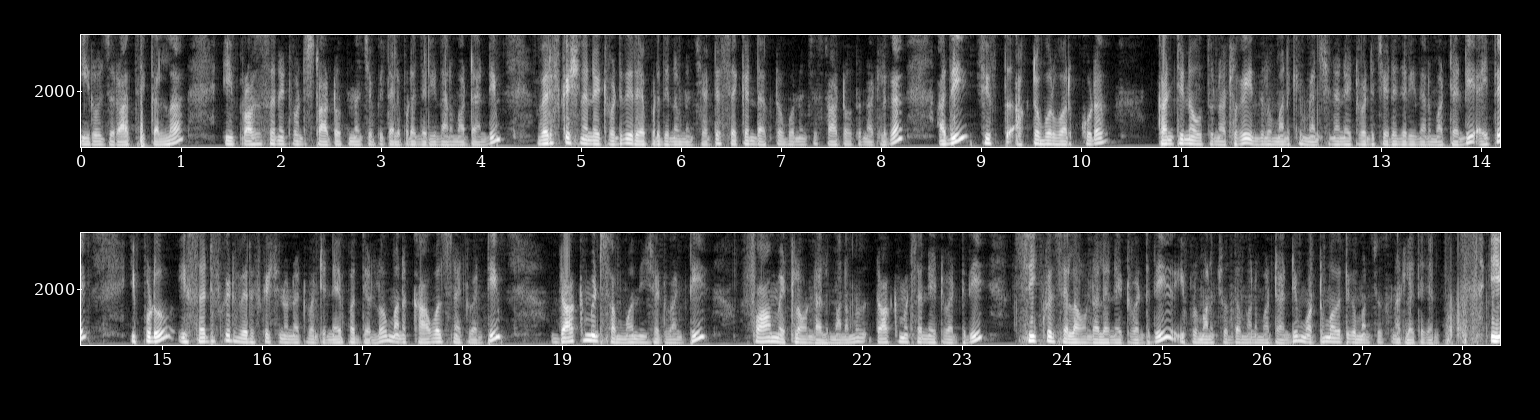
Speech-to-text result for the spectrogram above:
ఈరోజు రాత్రి కల్లా ఈ ప్రాసెస్ అనేటువంటి స్టార్ట్ అవుతుందని చెప్పి తెలపడం జరిగిందనమాట అండి. వెరిఫికేషన్ అనేటువంటిది రేపటి దినం నుంచి అంటే సెకండ్ అక్టోబర్ నుంచి స్టార్ట్ అవుతున్నట్లుగా అది ఫిఫ్త్ అక్టోబర్ వరకు కూడా కంటిన్యూ అవుతున్నట్లుగా ఇందులో మనకి మెన్షన్ అనేటువంటి చేయడం జరిగింది అనమాట అండి. అయితే ఇప్పుడు ఈ సర్టిఫికేట్ వెరిఫికేషన్ ఉన్నటువంటి నేపథ్యంలో మనకు కావాల్సినటువంటి డాక్యుమెంట్స్ సంబంధించినటువంటి ఫామ్ ఎట్లా ఉండాలి? మనము డాక్యుమెంట్స్ అనేటువంటిది సీక్వెన్స్ ఎలా ఉండాలి అనేటువంటిది ఇప్పుడు మనం చూద్దాం అనమాట అండి. మొట్టమొదటిగా మనం చూసుకున్నట్లయితే కనుక ఈ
